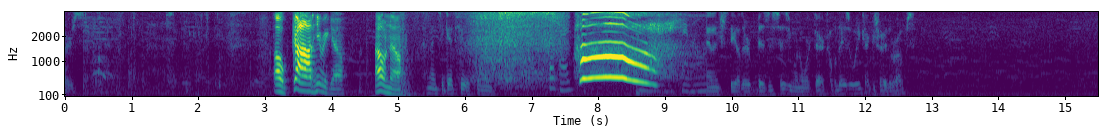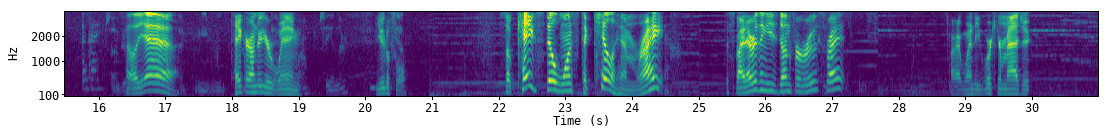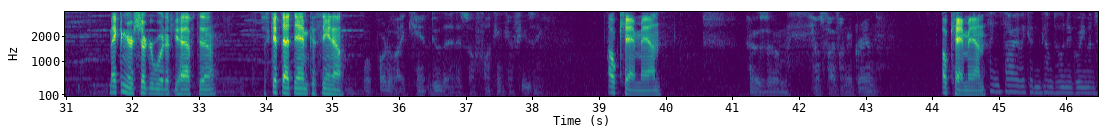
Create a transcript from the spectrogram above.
Oh God, here we go. Oh no. I meant to get to you as oh manage the other businesses. You want to work there a couple days a week? I can show you the ropes. Okay. Sound good? Hell yeah. Okay. You- you- Take her under your wing. See you in there. Beautiful. So Cade still wants to kill him, right? Despite everything he's done for Ruth, right? Alright, Wendy, work your magic. Make him your Sugarwood if you have to. Just get that damn casino. What part of I can't do that is so fucking confusing? Okay, man. How's um, how's 500 grand? Okay, man. I'm sorry we couldn't come to an agreement.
